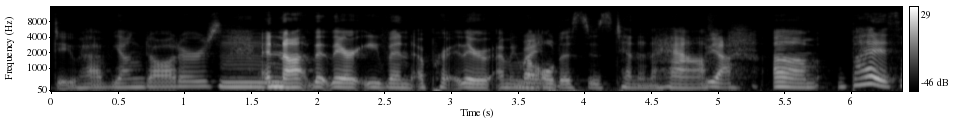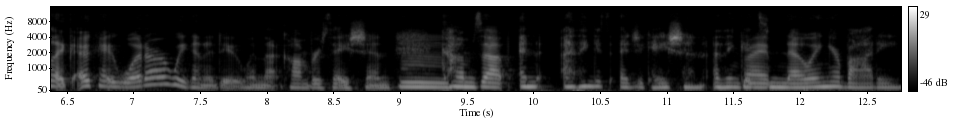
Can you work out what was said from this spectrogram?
do have young daughters, Mm. and not that they're even appro- they're I mean, my oldest is 10 and a half. Yeah. Um, but it's like, okay, what are we going to do when that conversation Mm. comes up? And I think it's education. I think Right. it's knowing your body,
